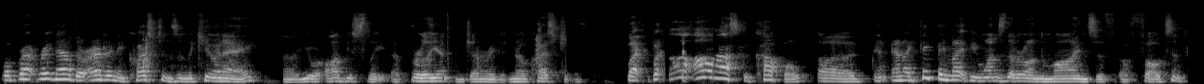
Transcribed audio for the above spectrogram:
Well, Brett, right now there aren't any questions in the Q&A. Uh, you were obviously uh, brilliant and generated no questions. But, but I'll, I'll ask a couple, uh, and, and I think they might be ones that are on the minds of, of folks. And,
